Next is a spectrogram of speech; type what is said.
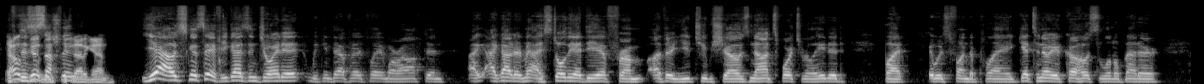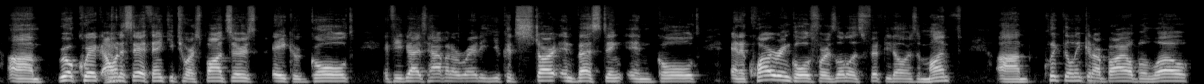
If that was this good. is We should do something- that again. Yeah, I was just gonna say if you guys enjoyed it, we can definitely play more often. I, I gotta admit, I stole the idea from other YouTube shows, non-sports related, but it was fun to play. Get to know your co-host a little better. Um, real quick, I want to say a thank you to our sponsors, Acre Gold. If you guys haven't already, you could start investing in gold and acquiring gold for as little as fifty dollars a month. Um, click the link in our bio below,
